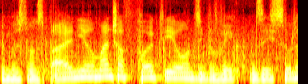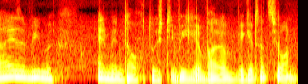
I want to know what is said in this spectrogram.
Wir müssen uns beeilen. Ihre Mannschaft folgte ihr und sie bewegten sich so leise wie ein Windhauch durch die Vegetation.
